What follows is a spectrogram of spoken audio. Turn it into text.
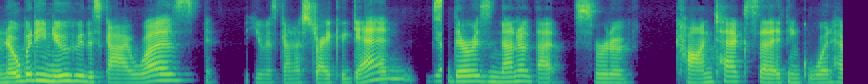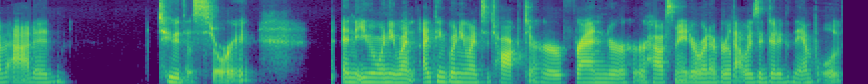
nobody knew who this guy was if he was going to strike again Yep. there was none of that sort of context that i think would have added to the story and even when he went i think when he went to talk to her friend or her housemate or whatever that was a good example of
